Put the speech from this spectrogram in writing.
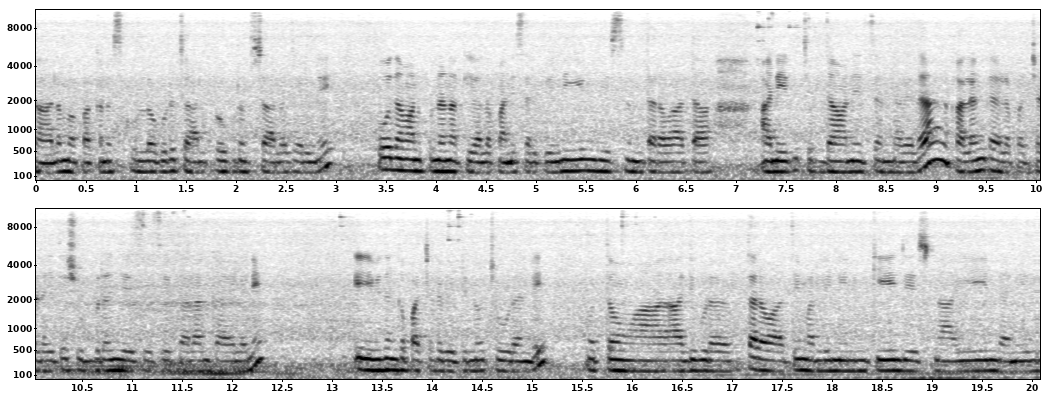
చాలా మా పక్కన స్కూల్లో కూడా చాలా ప్రోగ్రామ్స్ చాలా జరిగినాయి. పోదాం అనుకున్నా నాకు ఇవాళ పని సరిపోయింది. ఏం చేసిన తర్వాత అనేది చెప్దాం అనేసి అన్నా కదా. కలంకాయల పచ్చడి అయితే శుభ్రం చేసేసి కలంకాయలని ఏ విధంగా పచ్చడి పెట్టినో చూడండి. మొత్తం అది కూడా తర్వాత మళ్ళీ నేను ఇంకేం చేసిన ఏంది అనేది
